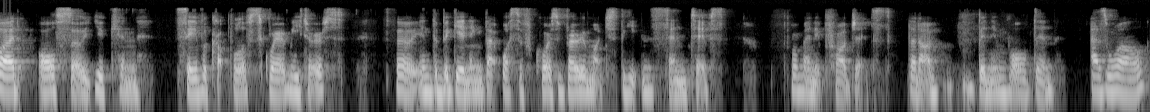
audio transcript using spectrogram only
but also you can save a couple of square meters. So in the beginning, that was of course very much the incentives for many projects that I've been involved in as well.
